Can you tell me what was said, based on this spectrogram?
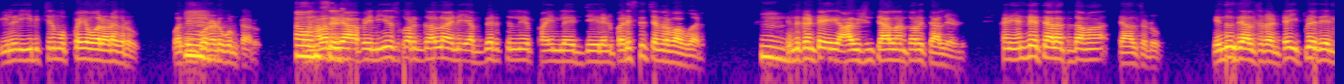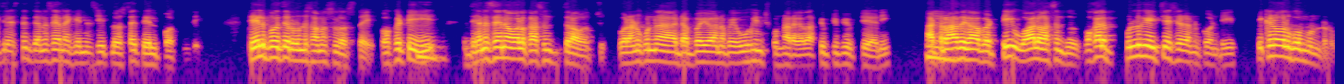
వీళ్ళు ఇచ్చిన ముప్పై వాళ్ళు అడగరు. వాళ్ళు Hmm. ఇంకోటి అడుగుంటారు. నలభై యాభై నియోజకవర్గాల్లో ఆయన అభ్యర్థుల్ని ఫైనలైజ్ చేయలేని పరిస్థితి చంద్రబాబు గారు మ్మ్. ఎందుకంటే ఆ విషయం తేలనంత వరకు తేలేడు కానీ వెంటనే తేలేద్దామా? తేల్చడు. ఎందుకు తేల్చడు అంటే ఇప్పుడే తేల్చేస్తే జనసేనకి ఎన్ని సీట్లు వస్తాయి తేలిపోతుంది. తేలిపోతే రెండు సమస్యలు వస్తాయి. ఒకటి. జనసేన వాళ్ళకి అసంతృప్తి రావచ్చు. వాళ్ళు అనుకున్న డెబ్బై ఎనభై ఊహించుకుంటున్నారు కదా ఫిఫ్టీ ఫిఫ్టీ అని. అటు మ్మ్. రాదు కాబట్టి వాళ్ళు అసంతృప్తి ఒకవేళ ఫుల్గా ఇచ్చేసాడు అనుకోండి ఇక్కడ వాళ్ళు గమ్ముండరు.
